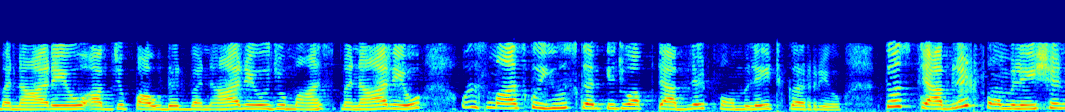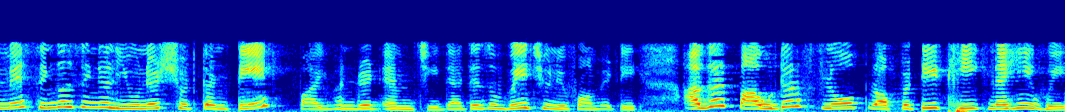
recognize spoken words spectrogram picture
बना रहे हो, आप जो पाउडर बना रहे हो, जो मास्क बना रहे हो, उस मास्क को यूज़ करके जो आप टैबलेट फॉर्मुलेट कर रहे हो तो उस टैबलेट फॉर्मुलेशन में single single unit should contain 500 M G that is a weight uniformity अगर पाउडर फ्लो प्रॉपर्टी ठीक नहीं हुई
